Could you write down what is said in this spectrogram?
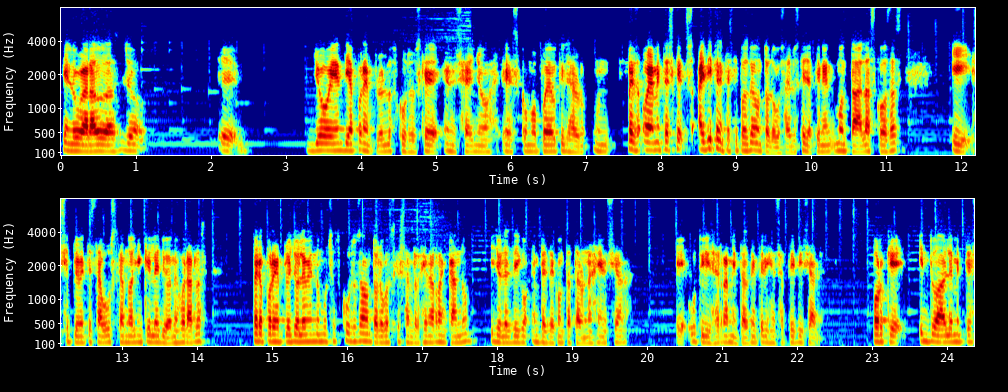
Sin lugar a dudas, yo, eh, yo hoy en día, por ejemplo, en los cursos que enseño es cómo puede utilizar un... Pues obviamente es que hay diferentes tipos de odontólogos, hay los que ya tienen montadas las cosas y simplemente está buscando a alguien que le ayude a mejorarlas. Pero, por ejemplo, yo le vendo muchos cursos a odontólogos que están recién arrancando y yo les digo, en vez de contratar una agencia, eh, herramientas de inteligencia artificial porque indudablemente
